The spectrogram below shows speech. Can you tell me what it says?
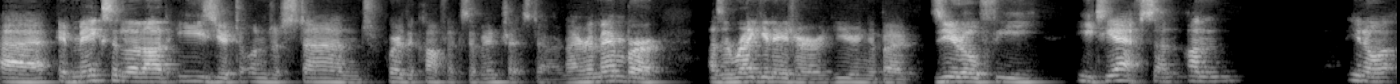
uh, it makes it a lot easier to understand where the conflicts of interest are. And I remember as a regulator hearing about zero fee ETFs, and, and you know,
